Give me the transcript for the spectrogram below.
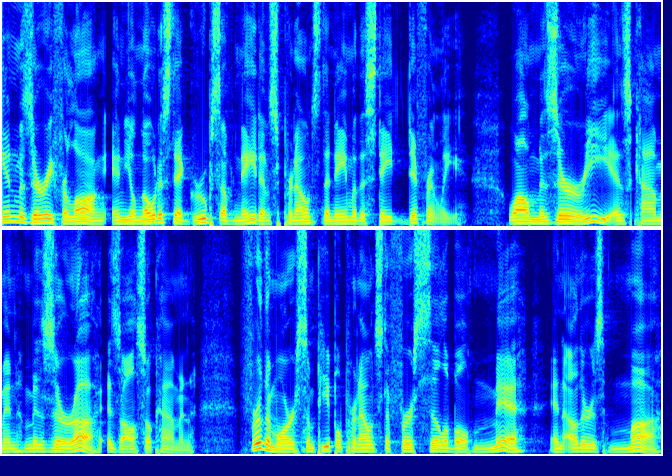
in Missouri for long, and you'll notice that groups of natives pronounce the name of the state differently. While Missouri is common, Missouri is also common. Furthermore, some people pronounce the first syllable meh and others ma,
